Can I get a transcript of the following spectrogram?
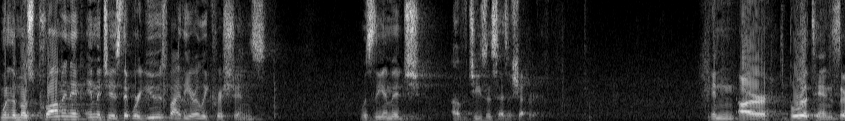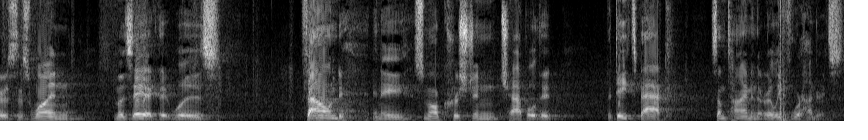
one of the most prominent images that were used by the early Christians was the image of Jesus as a shepherd. In our bulletins, there's this one mosaic that was found in a small Christian chapel that, that dates back sometime in the early 400s.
